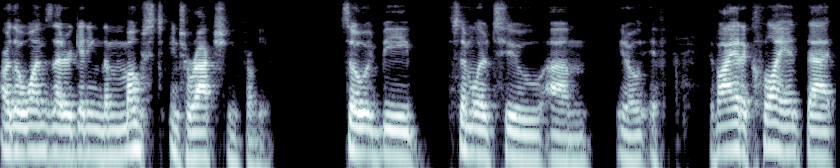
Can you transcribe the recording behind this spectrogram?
are the ones that are getting the most interaction from you. So it would be similar to um, you know if if I had a client that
